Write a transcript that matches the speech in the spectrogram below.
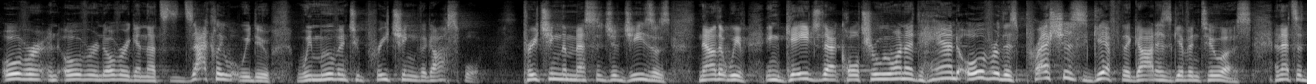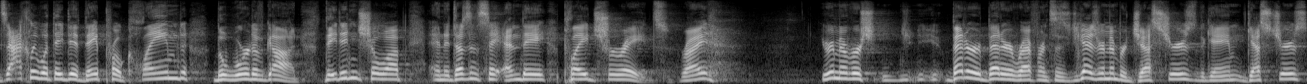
over and over and over again. That's exactly what we do. We move into preaching the gospel, preaching the message of Jesus. Now that we've engaged that culture, we want to hand over this precious gift that God has given to us. And that's exactly what they did. They proclaimed the word of God. They didn't show up, and it doesn't say, and they played charades, right? You remember better better references. Do you guys remember gestures, the game? Gestures?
